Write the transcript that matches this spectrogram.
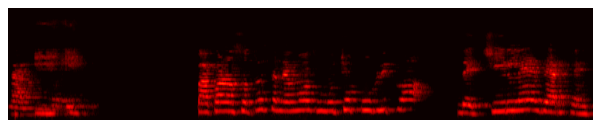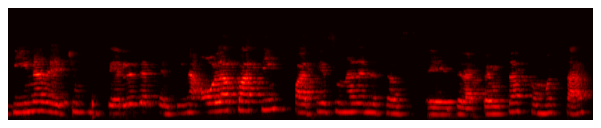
Claro. y, Paco, nosotros tenemos mucho público de Chile, de Argentina, de hecho oficiales de Argentina. Hola Patti, Patti es una de nuestras eh, terapeutas, ¿cómo estás?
